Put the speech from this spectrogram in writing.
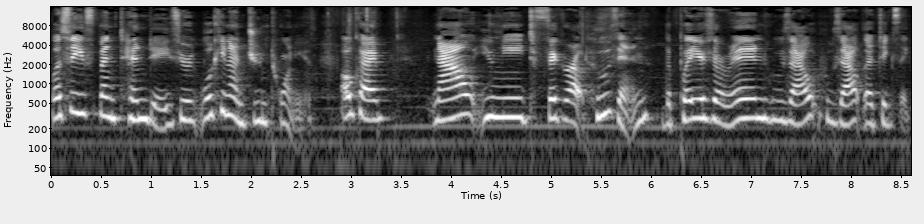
Let's say you spend ten days. You're looking at June twentieth. Okay, now you need to figure out who's in. The players are in. Who's out? Who's out? That takes like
